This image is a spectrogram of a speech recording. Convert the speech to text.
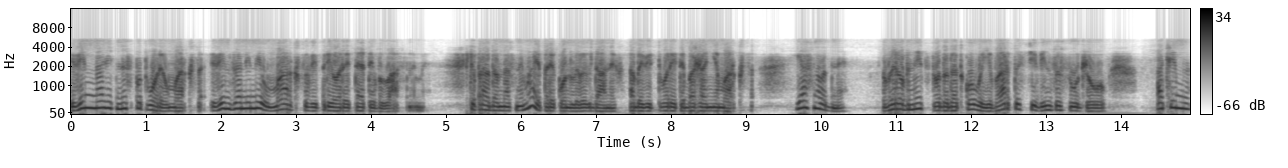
Він навіть не спотворив Маркса, він замінив Марксові пріоритети власними. Щоправда, в нас немає переконливих даних, аби відтворити бажання Маркса. Ясно одне, виробництво додаткової вартості він засуджував, а чим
